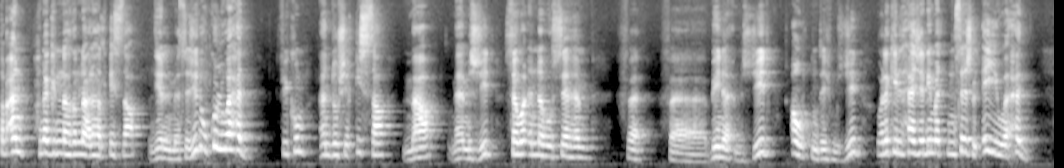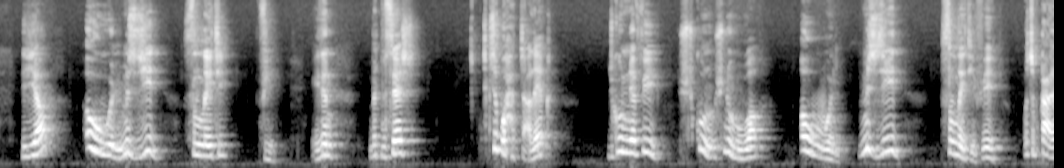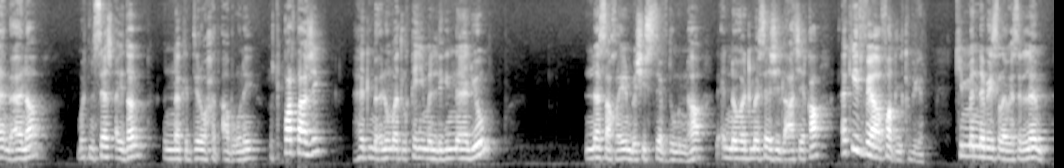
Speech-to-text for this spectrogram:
طبعا حنا قلنا هضرنا على هذه القصة ديال المساجد وكل واحد فيكم عنده شي قصة مع مع مسجد سواء أنه ساهم في في بناء مسجد أو تنظيف مسجد ولكن الحاجة اللي ما تنساش لأي واحد هي أول مسجد صليتي فيه. اذا ما تنساش تكتب واحد التعليق تقول لنا فيه شكون شنو هو أول مسجد صليتي فيه. وتبقى معنا وما تنساش أيضا إنك دير واحد ابوني وتبارطاجي هاد المعلومات القيمة اللي قلناها اليوم. الناس آخرين باش يستافدوا منها لأنه هاد المساجد العتيقة أكيد فيها فضل كبير. كما النبي صلى الله عليه وسلم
